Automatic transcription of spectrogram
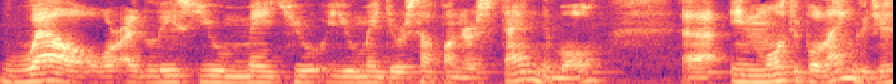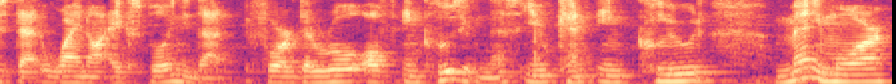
well, or at least you make you you make yourself understandable uh, in multiple languages that why not exploiting that? For the rule of inclusiveness you can include many more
